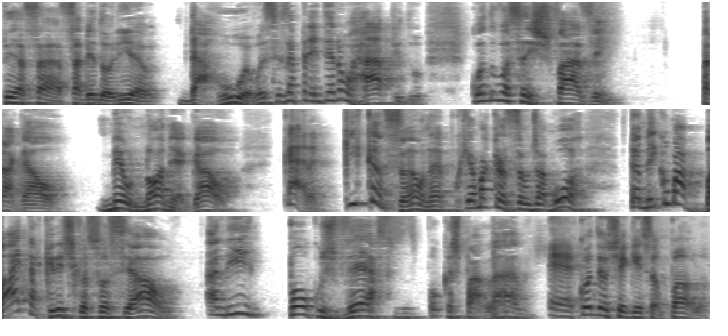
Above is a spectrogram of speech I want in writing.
ter essa sabedoria da rua, vocês aprenderam rápido. Quando vocês fazem pra Gal, meu nome é Gal, cara, que canção, né? Porque é uma canção de amor também com uma baita crítica social. Ali, poucos versos, poucas palavras. É, quando eu cheguei em São Paulo,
